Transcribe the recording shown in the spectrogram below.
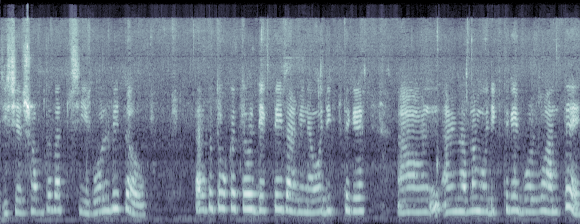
কিসের শব্দ পাচ্ছি বলবি তো। তাহলে তো তোকে তো দেখতেই পারবি না। ওই দিক থেকে আমি ভাবলাম ওই দিক থেকেই বলব আনতে।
